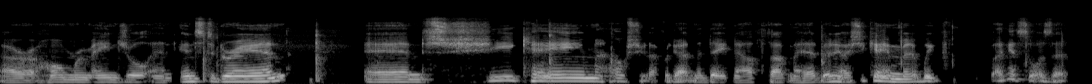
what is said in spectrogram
our homeroom angel and Instagrand, and she came. Oh shoot, I've forgotten the date now off the top of my head. But anyway, she came a week. I guess what was that?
